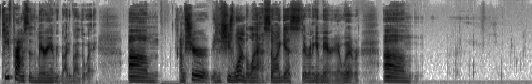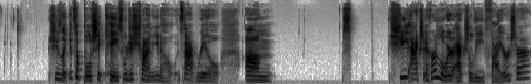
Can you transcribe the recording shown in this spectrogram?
Keith promises to marry everybody, by the way. Um, I'm sure he, she's one of the last, so I guess they're gonna get married or whatever. Um, she's like, "It's a bullshit case. We're just trying to, you know, it's not real." Um, she actually, her lawyer actually fires her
